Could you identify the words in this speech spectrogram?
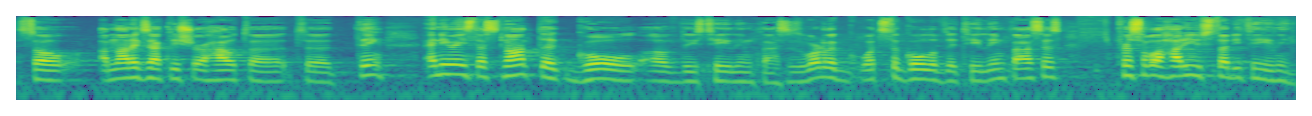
So I'm not exactly sure how to, to think. Anyways, that's not the goal of these Tehillim classes. What are the, what's the goal of the Tehillim classes? First of all, how do you study Tehillim?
